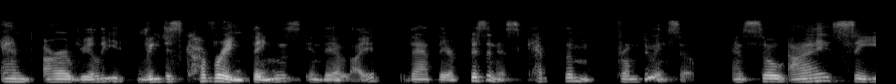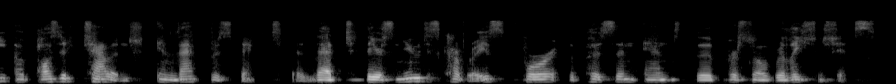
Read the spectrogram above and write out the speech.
and are really rediscovering things in their life that their business kept them from doing so. And so I see a positive challenge in that respect that there's new discoveries for the person and the personal relationships.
